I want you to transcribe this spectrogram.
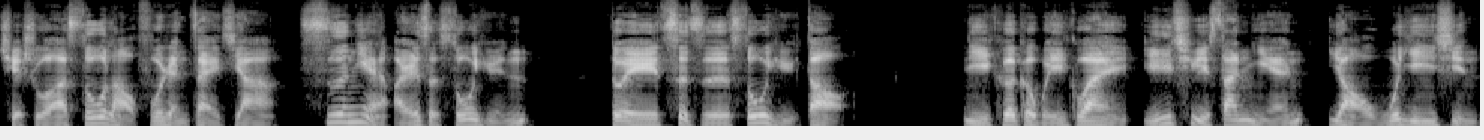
却说苏老夫人在家思念儿子苏云，对次子苏宇道：“你哥哥为官一去三年，杳无音信，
